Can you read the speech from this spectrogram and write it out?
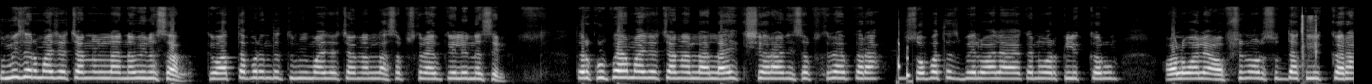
तुम्ही जर माझ्या चॅनलला नवीन असाल किंवा आत्तापर्यंत तुम्ही माझ्या चॅनलला सबस्क्राईब केले नसेल तर कृपया माझ्या चॅनलला लाईक शेअर आणि सबस्क्राईब करा. सोबतच बेलवाल्या आयकनवर क्लिक करून ऑलवाल्या ऑप्शनवर सुद्धा क्लिक करा.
